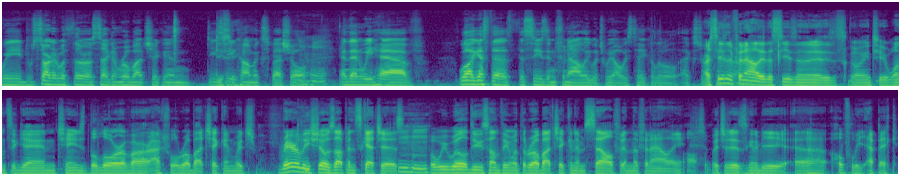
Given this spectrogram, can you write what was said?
we started with the second Robot Chicken DC, DC. comic special, Mm-hmm. and then we have, well, I guess the the season finale, which we always take a little extra. Our season care on. finale this season is going to once again change the lore of our actual Robot Chicken, which rarely shows up in sketches, Mm-hmm. but we will do something with the Robot Chicken himself in the finale, Awesome. which is going to be uh, hopefully epic.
